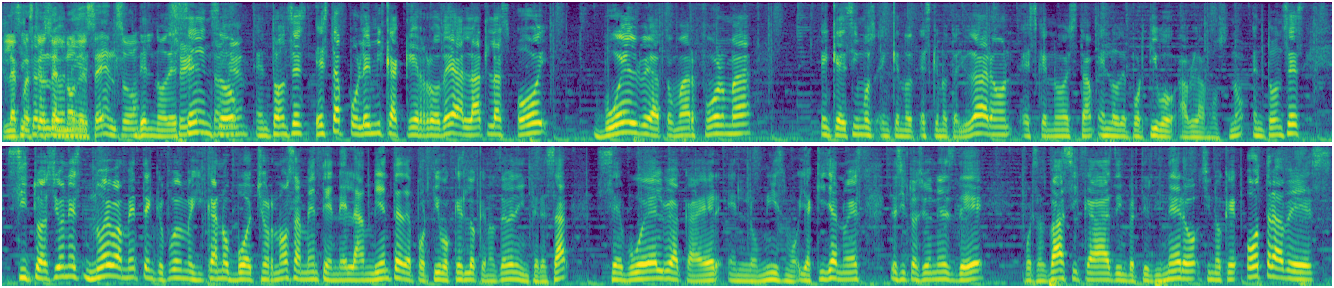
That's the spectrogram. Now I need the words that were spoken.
La cuestión del no descenso. Del no descenso. Entonces, esta polémica que rodea al Atlas hoy vuelve a tomar forma en que decimos en que es que no te ayudaron, es que no está en lo deportivo hablamos, ¿no? Entonces, situaciones nuevamente en que el fútbol mexicano bochornosamente en el ambiente deportivo, que es lo que nos debe de interesar, se vuelve a caer en lo mismo. Y aquí ya no es de situaciones de fuerzas básicas, de invertir dinero, sino que otra vez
